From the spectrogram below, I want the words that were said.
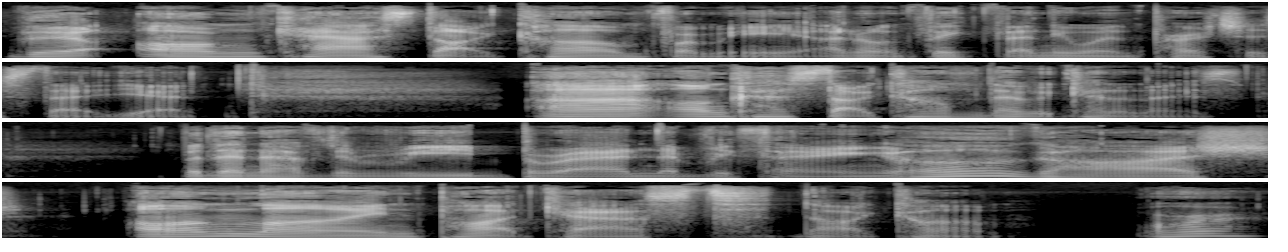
the oncast.com for me. I don't think anyone purchased that yet. Uh, oncast.com, that'd be kind of nice. But then I have to rebrand everything. Oh gosh onlinepodcast.com or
